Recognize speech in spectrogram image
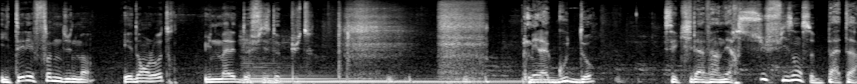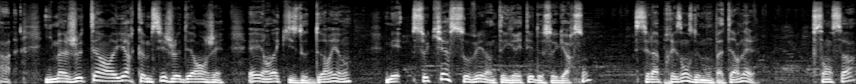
Il téléphone d'une main et dans l'autre, une mallette de fils de pute. Mais la goutte d'eau, c'est qu'il avait un air suffisant, ce bâtard. Il m'a jeté un regard comme si je le dérangeais. Et il y en a qui se doutent de rien. Mais ce qui a sauvé l'intégrité de ce garçon, c'est la présence de mon paternel. Sans ça,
